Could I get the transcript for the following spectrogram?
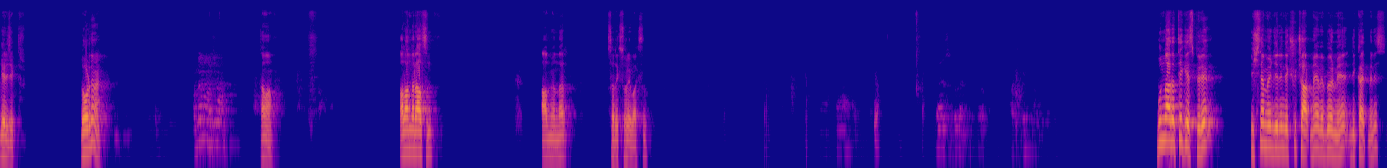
gelecektir. Doğru değil mi? Tamam. Alanlar alsın. Almayanlar sıradaki soruya baksın. Bunlarda tek espri işlem önceliğindeki şu çarpmaya ve bölmeye dikkat etmeniz.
